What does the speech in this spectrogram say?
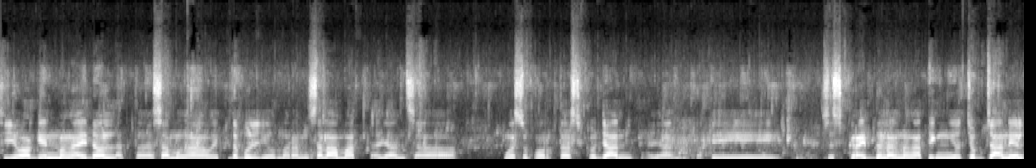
See you again mga idol at ah, sa mga OFW, maraming salamat. Ayan sa mga supporters ko dyan. Ayan, paki-subscribe na lang ng ating YouTube channel.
